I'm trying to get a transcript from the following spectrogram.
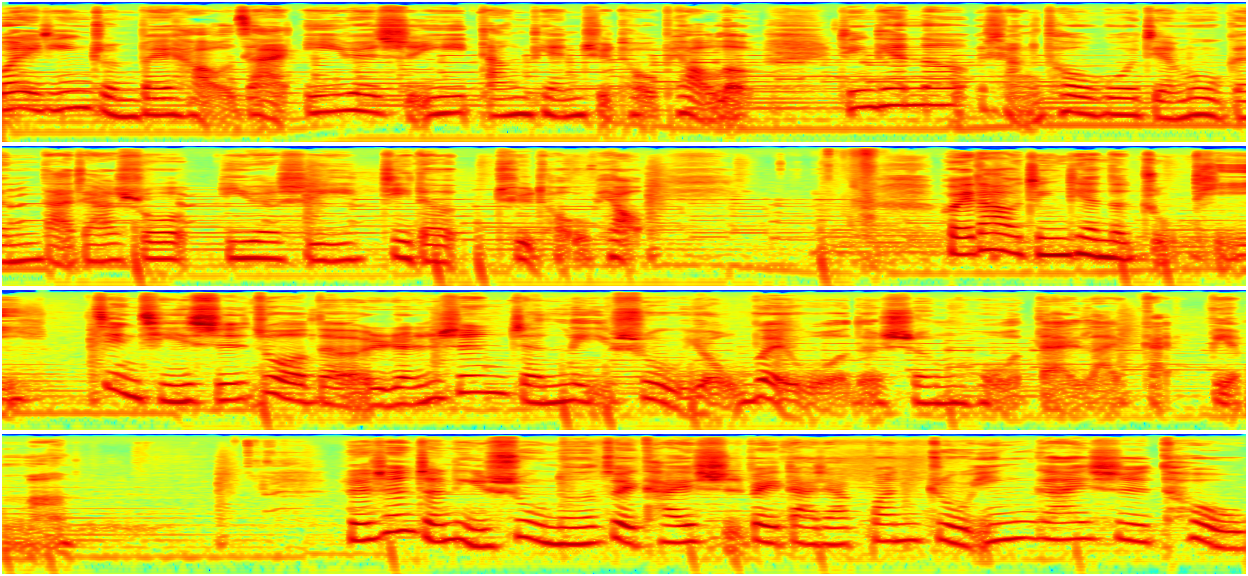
我已经准备好在一月十一当天去投票了。今天呢，想透过节目跟大家说，一月十一记得去投票。回到今天的主题，近期实作的人生整理术有为我的生活带来改变吗？人生整理术呢，最开始被大家关注，应该是透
